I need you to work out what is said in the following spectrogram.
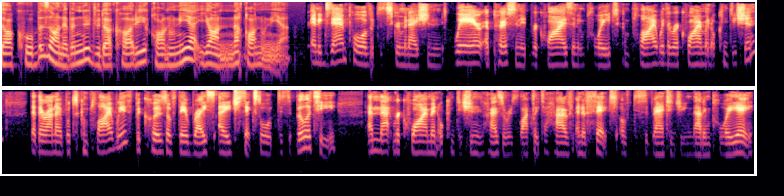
دا کو بزانه بن جداکاری قانونیه یا نقانونیه. An example of a discrimination where a person requires an employee to comply with a requirement or condition that they're unable to comply with because of their race, age, sex, or disability. And that requirement or condition has or is likely to have an effect of disadvantaging that employee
